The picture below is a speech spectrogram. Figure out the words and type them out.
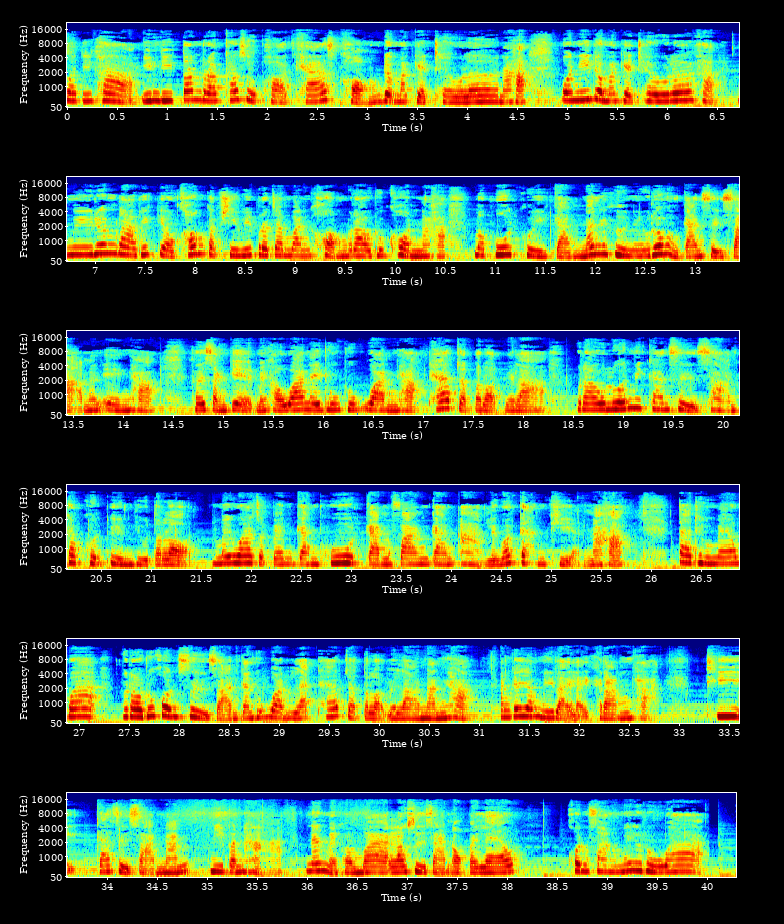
สวัสดีค่ะ ยินดีต้อนรับเข้าสู่พอดแคสต์ของ The Market Tailor นะคะ วันนี้ The Market Tailor ค่ะ มีเรื่องราวที่เกี่ยวข้องกับชีวิตประจำวันของเราทุกคนนะคะ มาพูดคุยกัน นั่นก็คือในเรื่องของการสื่อสารนั่นเองค่ะ เคยสังเกตไหมคะว่าในทุกๆวันค่ะ แทบจะตลอดเวลา เราล้วนมีการสื่อสารกับคนอื่นอยู่ตลอด ไม่ว่าจะเป็นการพูด การฟังการอ่านหรือว่าการเขียนนะคะ แต่ถึงแม้ว่าเราทุกคนสื่อสารกันทุกวัน และแทบจะตลอดเวลานั้นค่ะมันก็ยังมีหลาย ๆ ครั้งค่ะ ที่การสื่อสารนั้นมีปัญหา นั่นหมายความว่าเราสื่อสารออกไปแล้ว คนฟังไม่รู้ว่า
